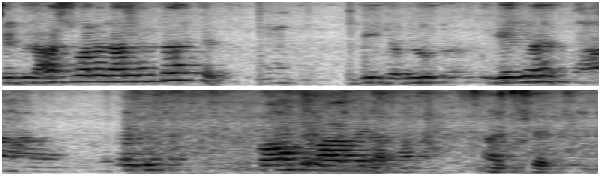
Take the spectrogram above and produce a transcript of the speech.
صرف لاسٹ والا ڈال دیتا ہے کہ؟ جی، بی ڈبلو یہ جو ہے اچھا اچھا۔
